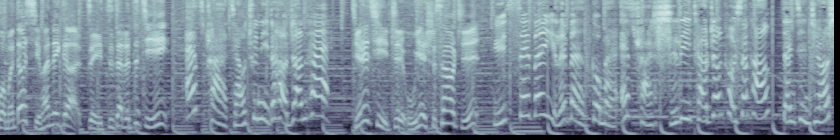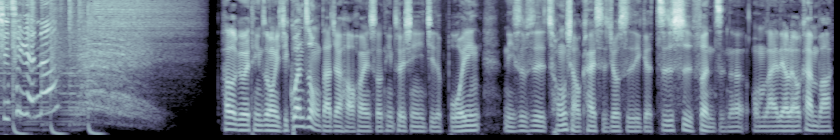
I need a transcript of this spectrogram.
我们都喜欢那个最自在的自己。Extra 嚼出你的好状态。即日起至五月十四号止，于 Seven Eleven 购买 Extra 实力调装口香糖，单件只要十七元哦。Hello，各位听众以及观众，大家好，欢迎收听最新一集的播音。你是不是从小开始就是一个知识分子呢？我们来聊聊看吧。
